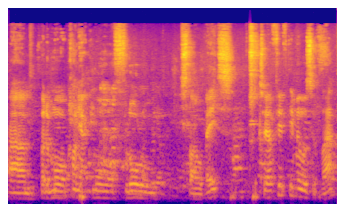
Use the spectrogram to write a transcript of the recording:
Um, but a more cognac, more floral style base. So have 50 mils of that.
